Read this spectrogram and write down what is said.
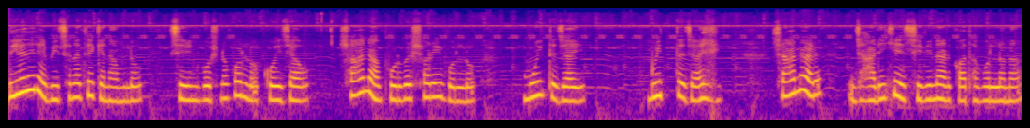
ধীরে ধীরে বিছানা থেকে নামলো। শিরিন প্রশ্ন করল, কই যাও? শাহানা পূর্বের স্বরেই বলল, মুইতে যাই মুইতে যাই। শাহানার ঝাড়ি খেয়ে শিরিন আর কথা বলল না।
